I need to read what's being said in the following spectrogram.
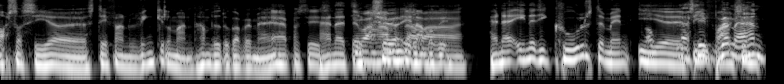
Og så siger øh, Stefan Winkelmann, ham ved du godt, hvem er. Ja, præcis. Han er det var direktør ham, i Lamborghini. var... Han er en af de cooleste mænd i Oh, øh, lige, hvem er han?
